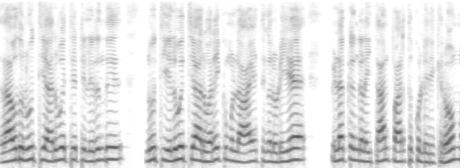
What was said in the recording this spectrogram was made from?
அதாவது நூற்றி அறுபத்தி எட்டிலிருந்து நூற்றி எழுபத்தி ஆறு வரைக்கும் உள்ள ஆயத்துகளுடைய விளக்கங்களைத்தான் பார்த்து கொண்டிருக்கிறோம்.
